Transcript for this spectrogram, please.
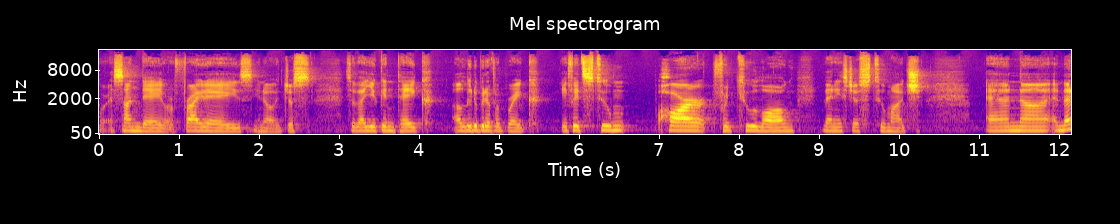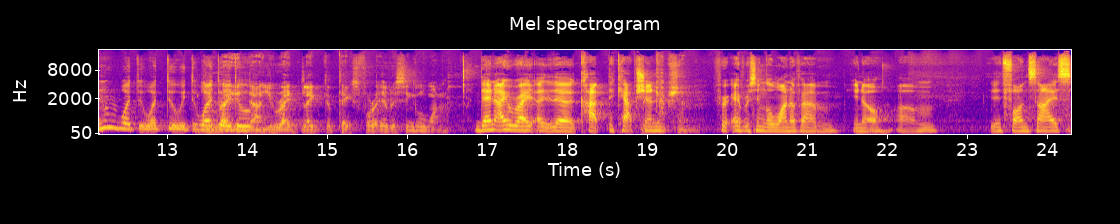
or a Sunday or Fridays, you know, just so that you can take a little bit of a break. If it's too hard for too long, then it's just too much. And uh, and then what do what do we do? What you do I write do? It down. You write like a text for every single one. Then I write uh, the cap the caption Caption. for every single one of them. You know, um, font size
